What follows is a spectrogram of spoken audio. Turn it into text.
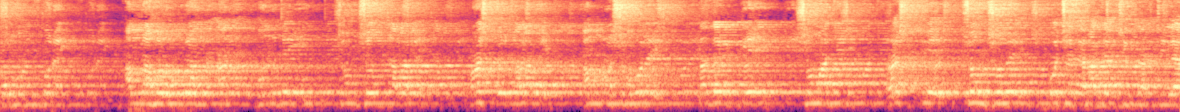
গ্রহণ করে, আল্লাহর কোরআন অনুযায়ী সংসদ চালাবে, রাষ্ট্র চালাবে, আমরা সকলে তাদেরকে সমাজে, রাষ্ট্রে, সংসদে পৌঁছাতে রাজা শিক্ষার্থীরা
